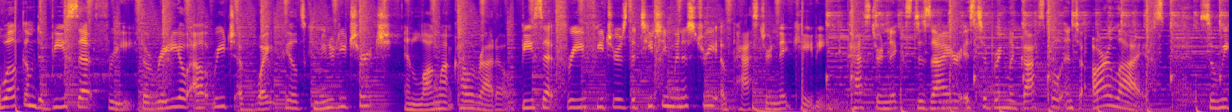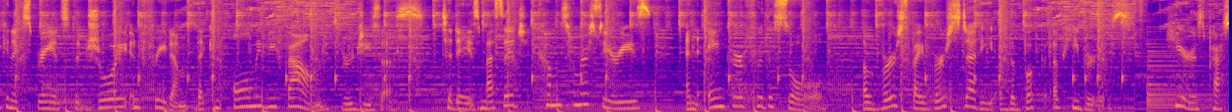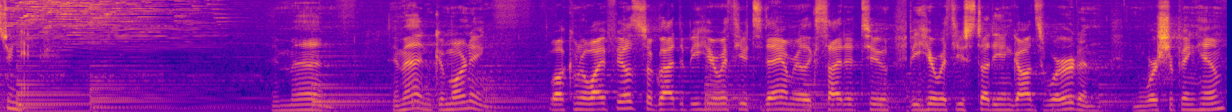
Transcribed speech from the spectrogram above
Welcome to Be Set Free, the radio outreach of Whitefields Community Church in Longmont, Colorado. Be Set Free features the teaching ministry of Pastor Nick Cady. Pastor Nick's desire is to bring the gospel into our lives so we can experience the joy and freedom that can only be found through Jesus. Today's message comes from our series, An Anchor for the Soul, a verse by verse study of the book of Hebrews. Here's Pastor Nick. Amen. Amen. Good morning. Welcome to Whitefield. So glad to be here with you today. I'm really excited to be here with you studying God's Word and, and worshiping Him.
